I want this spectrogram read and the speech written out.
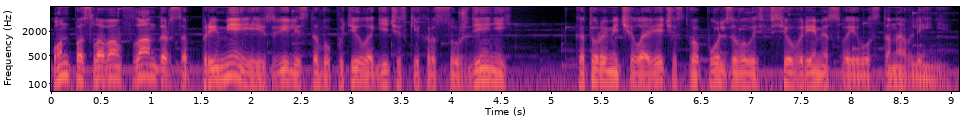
Он, по словам Фландерса, прямее извилистого пути логических рассуждений, которыми человечество пользовалось все время своего становления.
